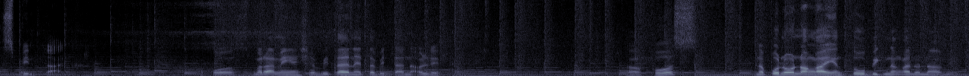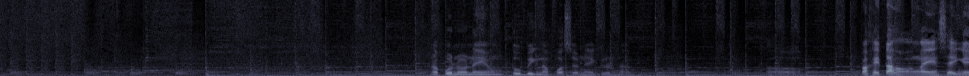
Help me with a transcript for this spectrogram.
Tapos bintana. Tapos, marami yan siya bintana. Ito, bintana ulit. Tapos, napuno na nga yung tubig ng ano namin. Napuno na yung tubig ng Poso Negro namin. Oo. Pakita ko ngayon sa inyo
